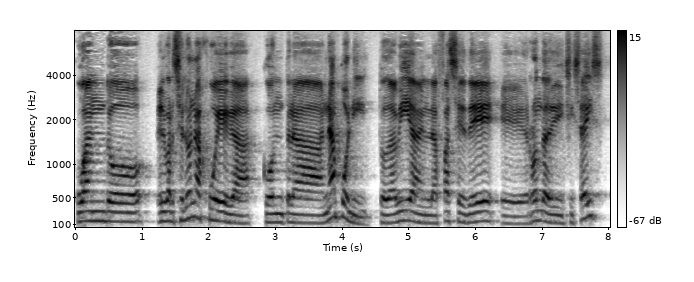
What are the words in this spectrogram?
cuando el Barcelona juega contra Napoli, todavía en la fase de ronda de 16,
